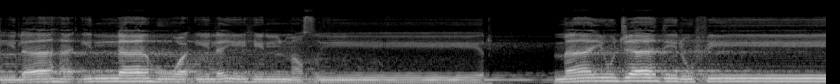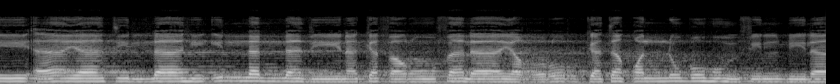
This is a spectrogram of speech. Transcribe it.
إله إلا هو إليه المصير. ما يجادل في آيات الله إلا الذين كفروا فلا يغررك تقلبهم في البلاد.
